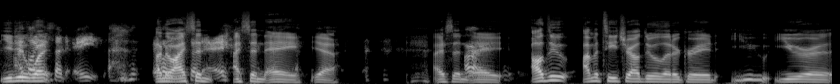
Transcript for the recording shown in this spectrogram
you do what? you said eight. oh no, I said A? I said an A. Yeah, I said an All A. I'll do. I'm a teacher. I'll do a letter grade. You you're a,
